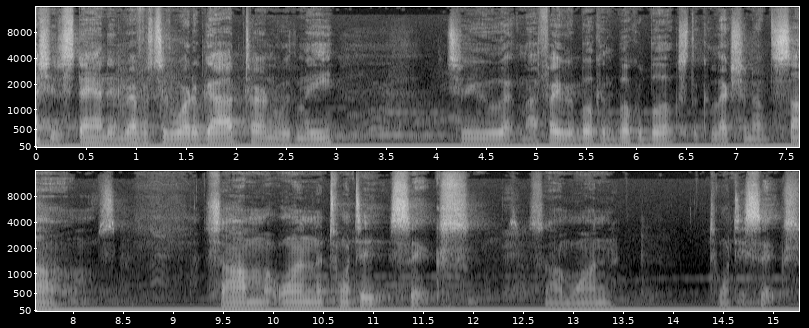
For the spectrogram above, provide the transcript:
Ask you to stand in reverence to the Word of God. Turn with me to my favorite book in the book of books, the collection of the Psalms. Psalm 126. Psalm 126.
